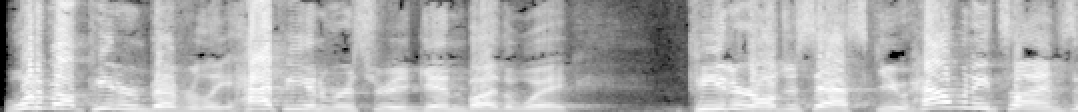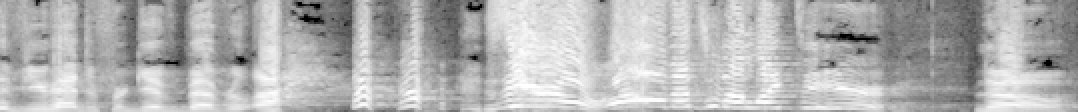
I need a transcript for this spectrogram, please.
What about Peter and Beverly? Happy anniversary again, by the way. Peter, I'll just ask you, how many times have you had to forgive Beverly? Zero! Oh, that's what I like to hear. No.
